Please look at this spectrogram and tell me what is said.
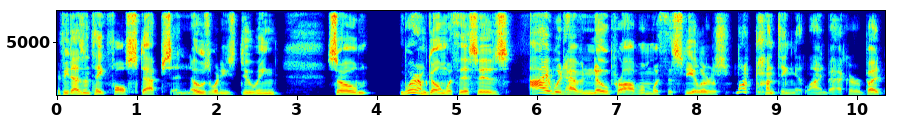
if he doesn't take false steps and knows what he's doing. So, where I'm going with this is I would have no problem with the Steelers not punting at linebacker, but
